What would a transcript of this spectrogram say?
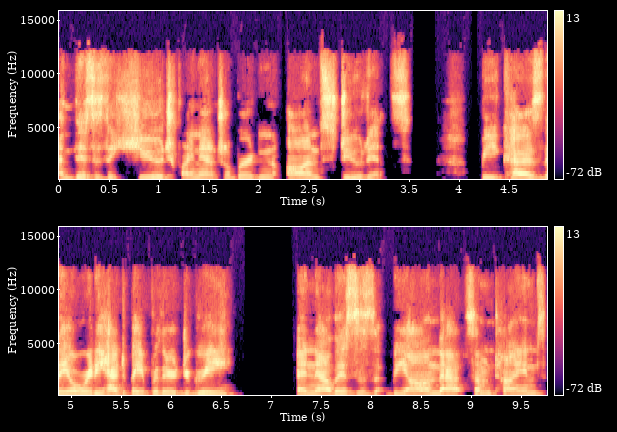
And this is a huge financial burden on students because they already had to pay for their degree. And now this is beyond that sometimes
